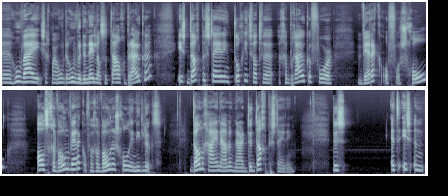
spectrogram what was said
uh, hoe wij, zeg maar, hoe, hoe we de Nederlandse taal gebruiken, is dagbesteding toch iets wat we gebruiken voor werk of voor school als gewoon werk of een gewone school je niet lukt. Dan ga je namelijk naar de dagbesteding. Dus het is een,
